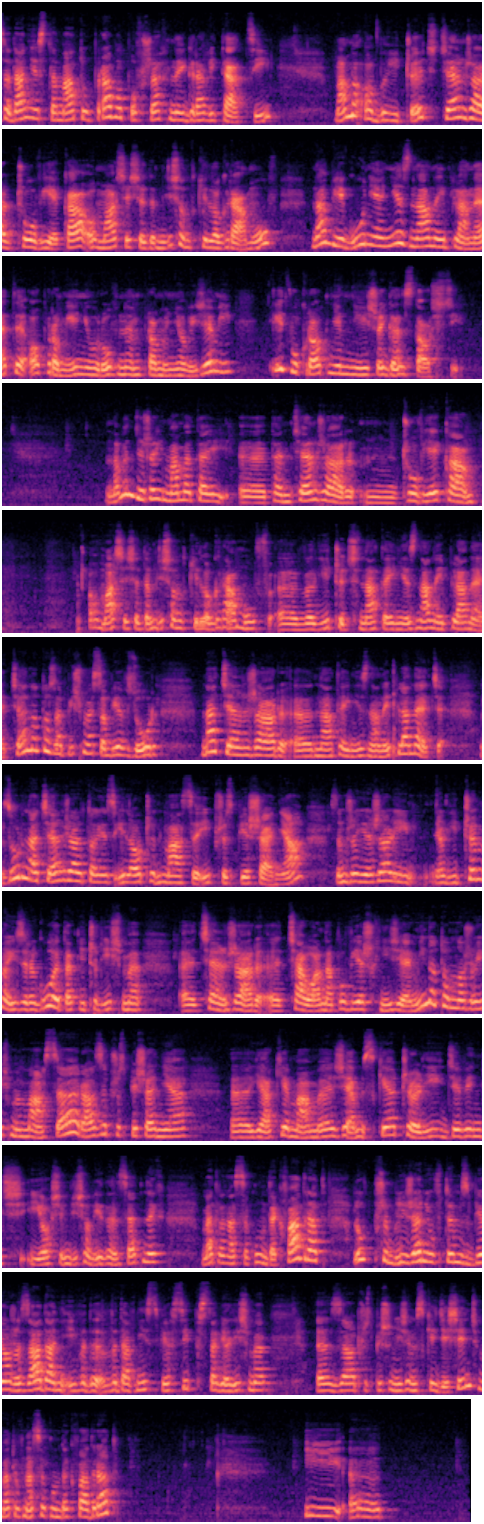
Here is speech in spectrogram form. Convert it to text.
Zadanie z tematu prawo powszechnej grawitacji. Mamy obliczyć ciężar człowieka o masie 70 kg na biegunie nieznanej planety o promieniu równym promieniowi Ziemi i dwukrotnie mniejszej gęstości. No więc jeżeli mamy tej, e, ten ciężar mm, człowieka o masie 70 kg e, wyliczyć na tej nieznanej planecie, no to zapiszmy sobie wzór na ciężar e, na tej nieznanej planecie. Wzór na ciężar to jest iloczyn masy i przyspieszenia, z tym, że jeżeli liczymy i z reguły tak liczyliśmy e, ciężar ciała na powierzchni Ziemi, no to mnożyliśmy masę razy przyspieszenie jakie mamy ziemskie, czyli 9,81 metra na sekundę kwadrat lub przybliżeniu w tym zbiorze zadań i wydawnictwie SIP wstawialiśmy e, za przyspieszenie ziemskie 10 metrów na sekundę kwadrat. I e,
